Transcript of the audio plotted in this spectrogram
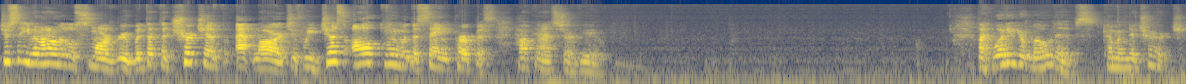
Just even our little small group, but that the church at, at large, if we just all came with the same purpose, how can I serve you? Like, what are your motives coming to church?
